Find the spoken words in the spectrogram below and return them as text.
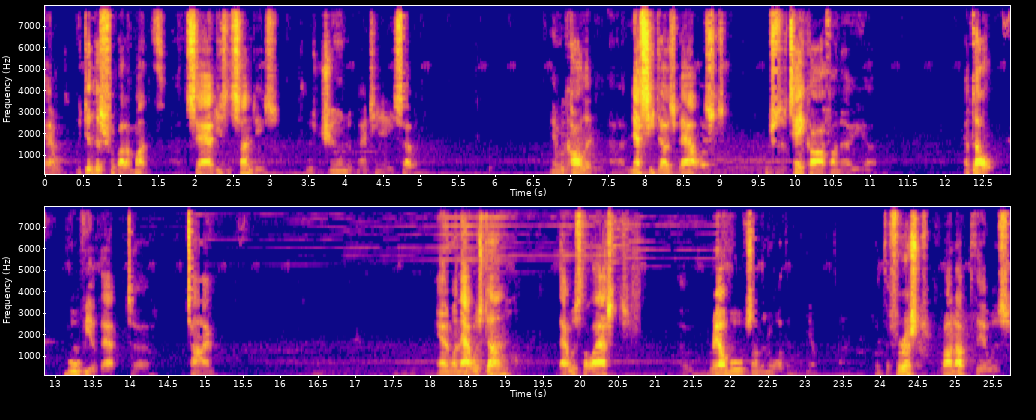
And we did this for about a month on Saturdays and Sundays. It was June of 1987. And we called it uh, Nessie Does Ballast, which was a takeoff on a uh, adult movie of that uh, time. And when that was done, that was the last uh, rail moves on the Northern. Yep. But the first run up there was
